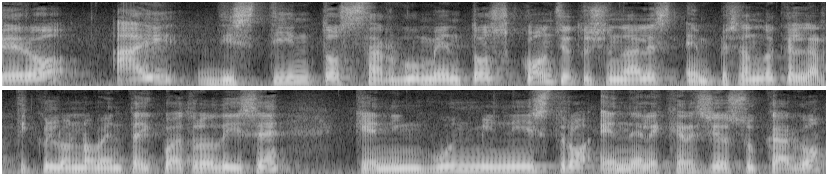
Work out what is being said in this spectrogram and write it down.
pero hay distintos argumentos constitucionales, empezando que el artículo 94 dice que ningún ministro en el ejercicio de su cargo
